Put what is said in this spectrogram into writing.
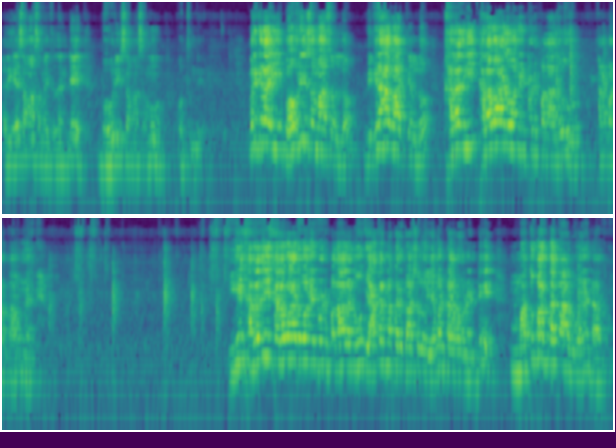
అది ఏ సమాసం అవుతుందంటే బౌరీ సమాసము అవుతుంది. మరి ఇక్కడ ఈ బౌరీ సమాసంలో విగ్రహ వాక్యంలో కలది కలవాడు అనేటువంటి పదాలు కనపడతా ఉన్నాయి. ఈ కలది కలవాడు అనేటువంటి పదాలను వ్యాకరణ పరిభాషలో ఏమంటారు అని అంటే మతుబద్ధకాలు అని అంటారు.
